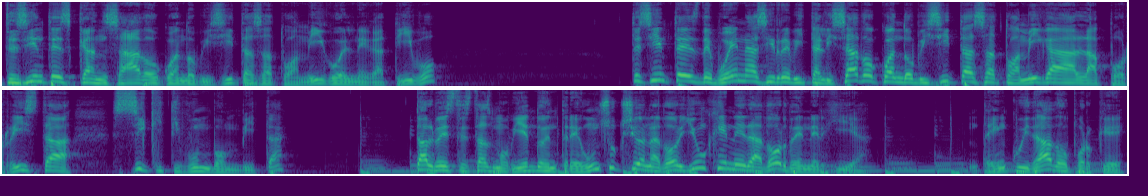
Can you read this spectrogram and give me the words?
¿Te sientes cansado cuando visitas a tu amigo el negativo? ¿Te sientes de buenas y revitalizado cuando visitas a tu amiga la porrista Sikitibum Bombita? Tal vez te estás moviendo entre un succionador y un generador de energía. Ten cuidado porque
